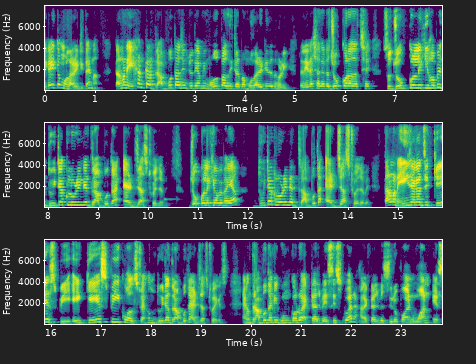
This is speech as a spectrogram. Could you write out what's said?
এটাই তো মোলারিটি, তাই না? তার মানে এখানকার দ্রাব্যতা যদি আমি মোল পার লিটার বা মোলারিটিতে ধরি, তাহলে এটার সাথে এটা যোগ করা যাচ্ছে। সো যোগ করলে কি হবে? দুইটা ক্লোরিনের দ্রাব্যতা অ্যাডজাস্ট হয়ে যাবে। যোগ করলে কি হবে ভাইয়া? দুইটা ক্লোরিনের দ্রাব্যতা অ্যাডজাস্ট হয়ে যাবে। তার মানে এই জায়গার যে কেএসপি এই কেএসপি ইকুয়ালস টু এখন দুইটা দ্রাব্যতা অ্যাডজাস্ট হয়ে গেছে। এখন দ্রাব্যতাকে গুণ করো, একটা আসবে এসি স্কোয়ার আর একটা আসবে জিরো পয়েন্ট ওয়ান এস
